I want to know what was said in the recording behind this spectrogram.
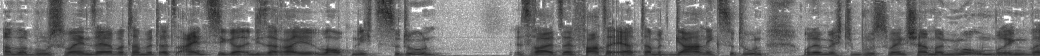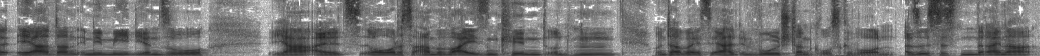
aber Bruce Wayne selber hat damit als einziger in dieser Reihe überhaupt nichts zu tun. Es war halt sein Vater, er hat damit gar nichts zu tun. Und er möchte Bruce Wayne scheinbar nur umbringen, weil er dann in den Medien so, ja, als, oh, das arme Waisenkind und hm, und dabei ist er halt in Wohlstand groß geworden. Also ist es ein reiner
